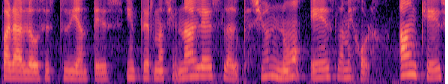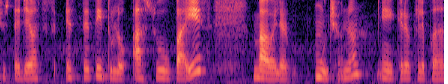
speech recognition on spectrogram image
Para los estudiantes internacionales, la educación no es la mejor. Aunque si usted lleva este, este título a su país, va a valer mucho, ¿no? Y creo que le pueda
